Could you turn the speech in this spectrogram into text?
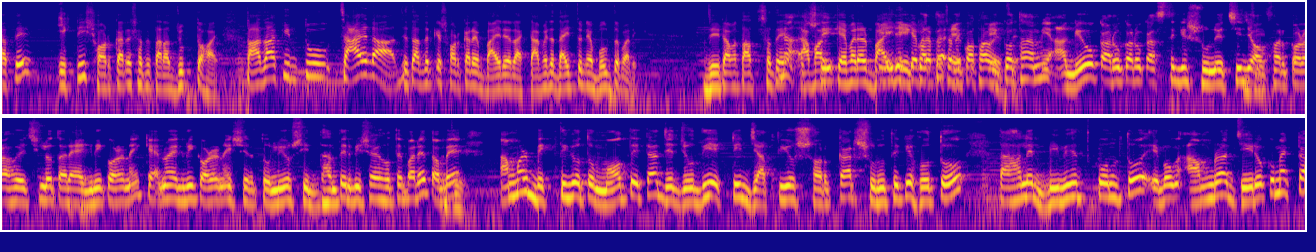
যাতে একটি সরকারের সাথে তারা যুক্ত হয়। তারা কিন্তু চায় না যে তাদেরকে সরকারের বাইরে রাখতে। আমি এটা দায়িত্ব নিয়ে বলতে পারি। যে এটা আমার তার সাথে আমার ক্যামেরার বাইরে ক্যামেরার পেছনে কথা হয়েছে। কথা আমি আগেও কারও কারও কাছ থেকে শুনেছি যে অফার করা হয়েছিল তারা এগ্রি করে নাই। কেন এগ্রি করে নাই সেটা দলীয় সিদ্ধান্তের বিষয় হতে পারে তবে আমার ব্যক্তিগত মত এটা যে যদি একটি জাতীয় সরকার শুরু থেকে হতো তাহলে বিভেদ কমতো এবং আমরা যেরকম একটা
